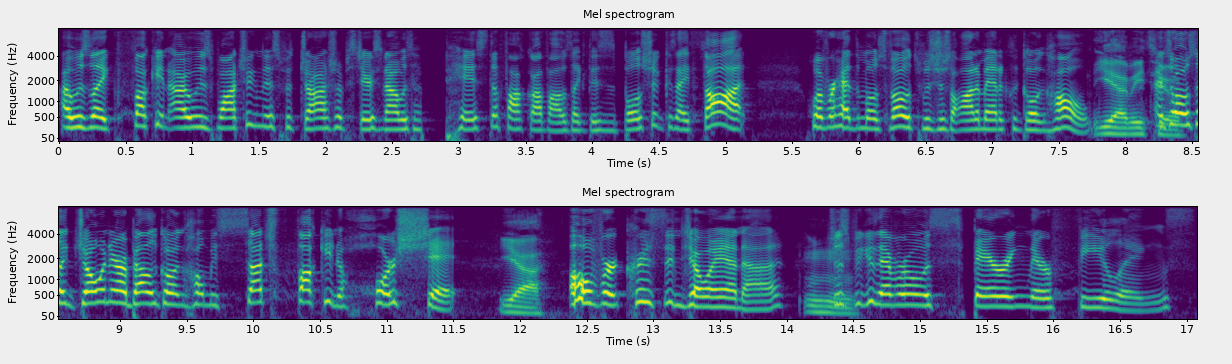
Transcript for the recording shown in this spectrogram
I was like, fucking, I was watching this with Josh upstairs, and I was pissed the fuck off. I was like, this is bullshit, because I thought whoever had the most votes was just automatically going home. Yeah, me too. And so I was like, Joe and Arabella going home is such fucking horseshit yeah. over Chris and Joanna, mhm. just because everyone was sparing their feelings.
